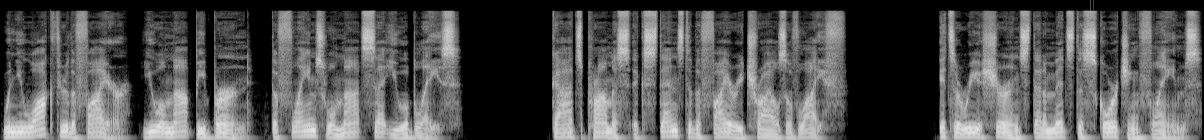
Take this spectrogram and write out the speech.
When you walk through the fire, you will not be burned, the flames will not set you ablaze. God's promise extends to the fiery trials of life. It's a reassurance that amidst the scorching flames,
